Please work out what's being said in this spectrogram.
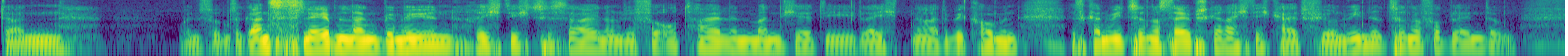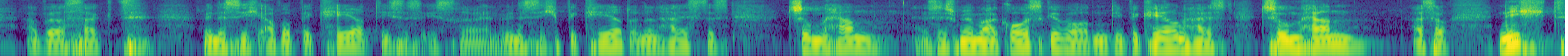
dann uns unser ganzes Leben lang bemühen, richtig zu sein und wir verurteilen manche, die leicht Gnade bekommen. Es kann wie zu einer Selbstgerechtigkeit führen, wie zu einer Verblendung. Aber er sagt, wenn es sich aber bekehrt, dieses Israel, wenn es sich bekehrt, und dann heißt es zum Herrn, es ist mir mal groß geworden, die Bekehrung heißt zum Herrn, also nicht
